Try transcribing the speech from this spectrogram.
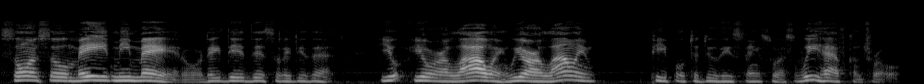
so and so made me mad, or they did this, or they did that. You you are allowing, we are allowing people to do these things to us. We have control.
